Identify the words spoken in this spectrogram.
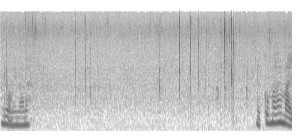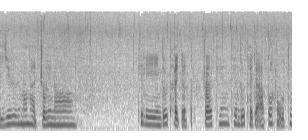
dùng đi nó nè được có má mà dư, má mà cho lên nó thì liền tú thầy cho trời thiên thiên tú thầy cho áp bố hữu tu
